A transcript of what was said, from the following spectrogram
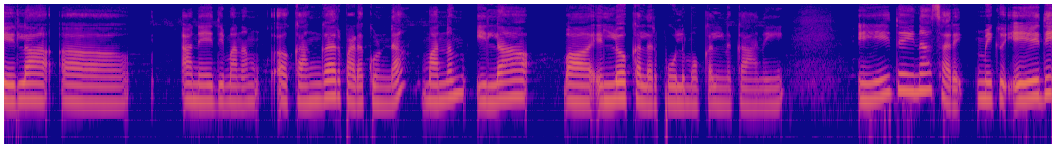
ఎలా అనేది మనం కంగారు పడకుండా మనం ఇలా ఎల్లో కలర్ పూల మొక్కలను కానీ ఏదైనా సరే మీకు ఏది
